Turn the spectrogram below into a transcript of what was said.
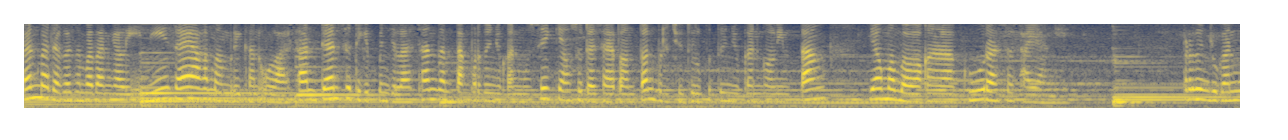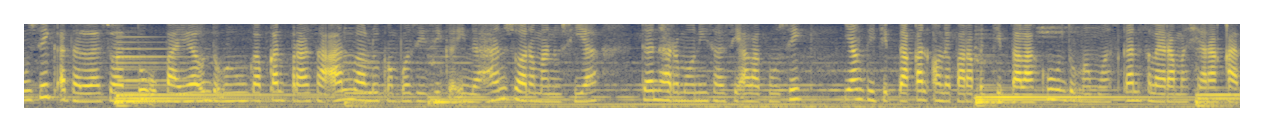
Dan pada kesempatan kali ini saya akan memberikan ulasan dan sedikit penjelasan tentang pertunjukan musik yang sudah saya tonton berjudul Pertunjukan Kolintang yang membawakan lagu Rasa Sayangi. Pertunjukan musik adalah suatu upaya untuk mengungkapkan perasaan melalui komposisi keindahan suara manusia dan harmonisasi alat musik yang diciptakan oleh para pencipta lagu untuk memuaskan selera masyarakat.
